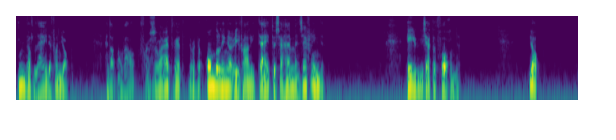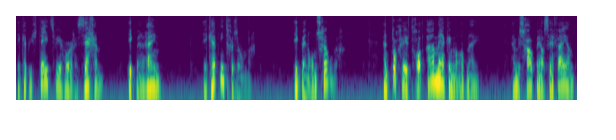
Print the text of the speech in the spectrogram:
in dat lijden van Job. En dat nog wel verzwaard werd door de onderlinge rivaliteit tussen hem en zijn vrienden. Elihu zegt het volgende: Job, ik heb u steeds weer horen zeggen: Ik ben rein. Ik heb niet gezondigd. Ik ben onschuldig. En toch heeft God aanmerkingen op mij en beschouwt mij als zijn vijand.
